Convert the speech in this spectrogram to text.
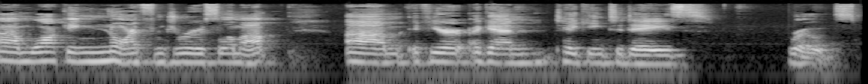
um, walking north from Jerusalem up, um, if you're, again, taking today's roads.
